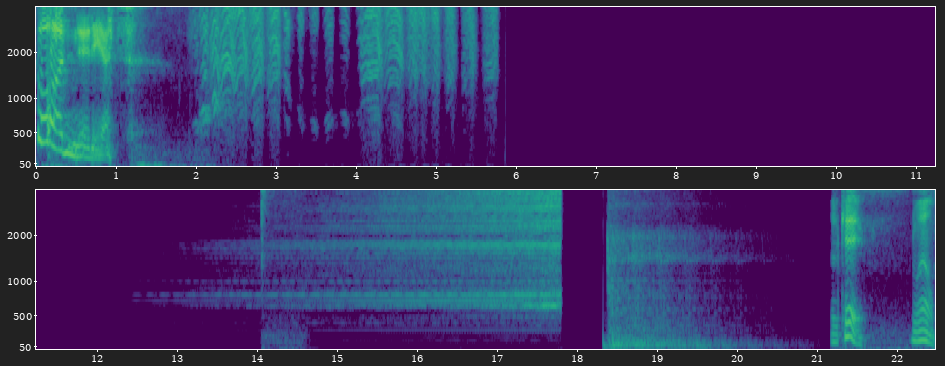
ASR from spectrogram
What an idiot! Okay, well,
